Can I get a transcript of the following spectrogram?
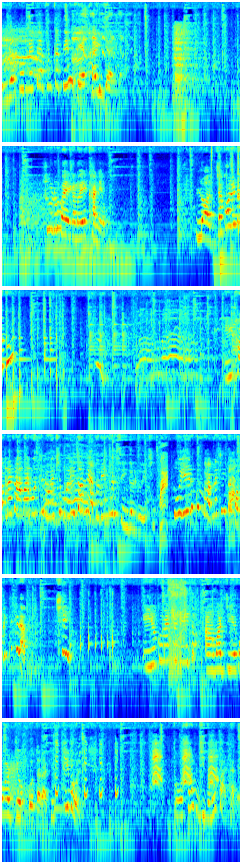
এইরকম মেয়ে তো এখনকার দিনে দেখাই যায় না। শুরু হয়ে গেল এখানেও। লজ্জা করে না তো? এই ভাবনাটা আমার মধ্যে রয়েছে বলেই তো আমি এতদিন ধরে সিঙ্গেল রয়েছি। তুই এরকম ভাবনা চিন্তা কবে থেকে রাখলি? ছি। এইরকম একটা মেয়ে তো আমার জিয়ে পাওয়ার যোগ্যতা রাখে কি বলিস? তোর সব জীবনে পাঠাবে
